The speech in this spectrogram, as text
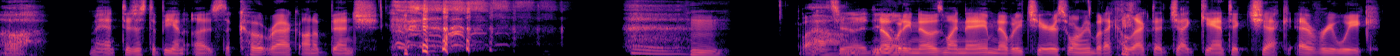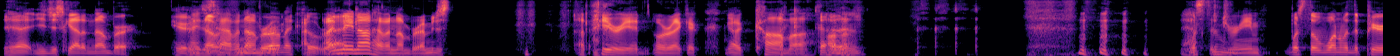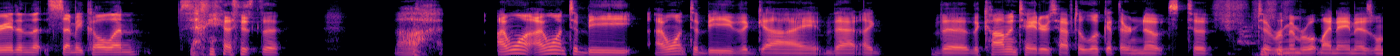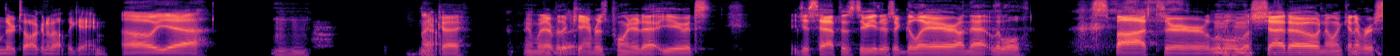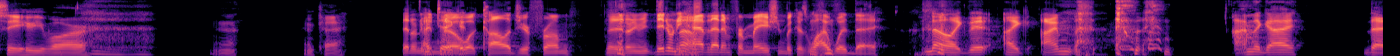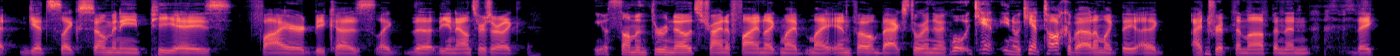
Oh man, to just to be an uh, just a coat rack on a bench. Hmm. Wow. That's your ideal. Nobody knows my name. Nobody cheers for me, but I collect a gigantic check every week. Yeah, you just got a number. Here, I just have a number, on a coat I, I may not have a number. I mean, just a period or like a, a comma on the. That's What's the, the- dream. What's the one with the period and the semicolon? Yeah, just the. Ah, I want. I want to be. I want to be the guy that like the the commentators have to look at their notes to to remember what my name is when they're talking about the game. Oh yeah, hmm Yeah. Okay. And whenever the camera's pointed at you, it's it just happens to be there's a glare on that little spot or a little Mhm. shadow. No one can ever see who you are. Yeah. Okay. they don't even know it. what college you're from. They don't even. They don't even have that information because why would they? no, like they like I'm I'm the guy that gets like so many PAs fired because like the the announcers are like you know thumbing through notes trying to find like my my info and backstory and they're like well we can't you know we can't talk about them like they I, I trip them up and then they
